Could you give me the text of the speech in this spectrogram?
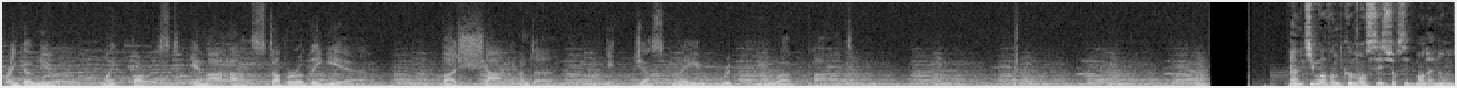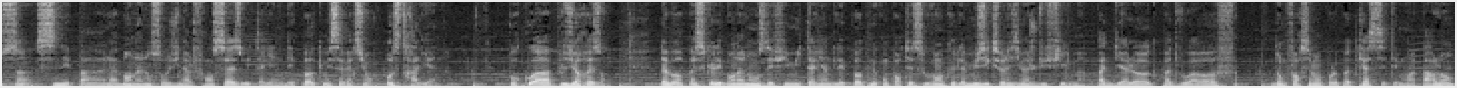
Franco Nero, Mike Forrest in the Heart Stopper of the Year. The Shark Hunter. It just may rip you apart. Un petit mot avant de commencer sur cette bande-annonce, ce n'est pas la bande-annonce originale française ou italienne d'époque, mais sa version australienne. Pourquoi? Plusieurs raisons. D'abord parce que les bandes annonces des films italiens de l'époque ne comportaient souvent que de la musique sur les images du film. Pas de dialogue, pas de voix off, donc forcément pour le podcast c'était moins parlant.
